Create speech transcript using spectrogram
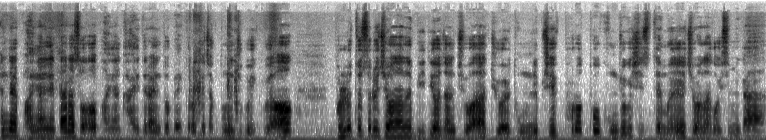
핸들 방향에 따라서 방향 가이드라인도 매끄럽게 작동해주고 있고요. 블루투스를 지원하는 미디어 장치와 듀얼 독립식 프로토 공조기 시스템을 지원하고 있습니다.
